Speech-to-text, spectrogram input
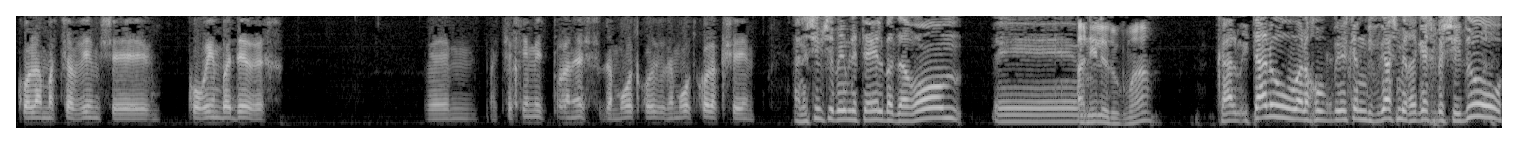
כל המצבים שקורים בדרך. והם מצליחים להתפרנס למרות כל זה, למרות כל הקשיים. אנשים שבאים לטייל בדרום... אה, אני לדוגמה? קל, איתנו, אנחנו, יש כאן מפגש מרגש בשידור.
